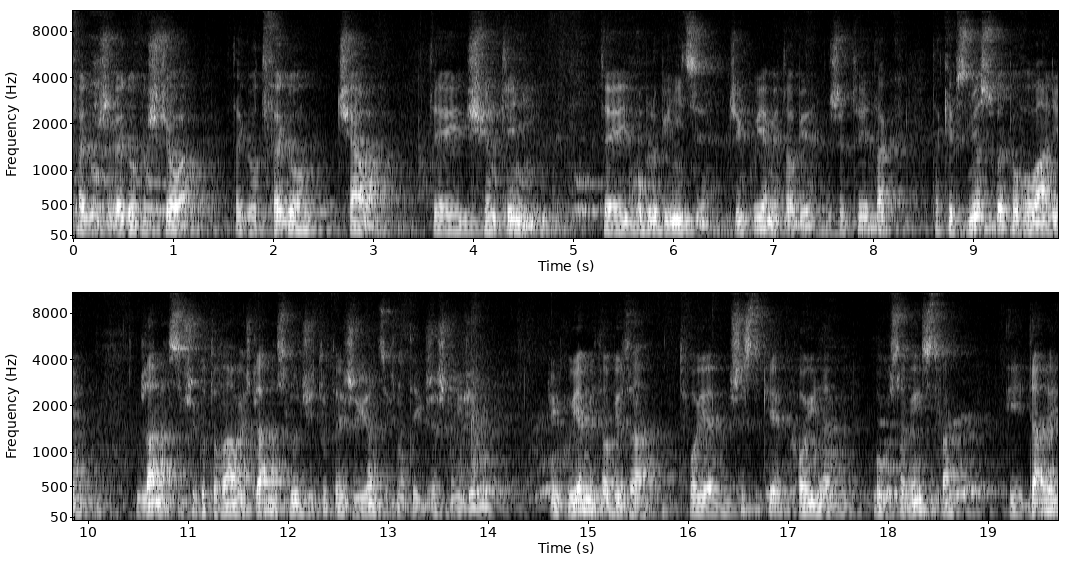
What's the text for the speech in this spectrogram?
Twojego żywego Kościoła, tego Twego ciała, tej świątyni, tej oblubienicy. Dziękujemy Tobie, że Ty tak, takie wzniosłe powołanie dla nas przygotowałeś, dla nas ludzi tutaj żyjących na tej grzesznej ziemi. Dziękujemy Tobie za Twoje wszystkie hojne błogosławieństwa i dalej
